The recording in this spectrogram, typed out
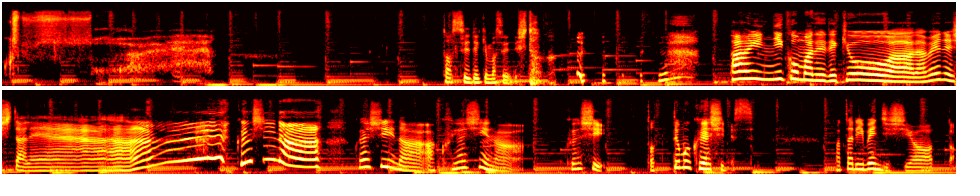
くっそ達成できませんでした。パイン2個までで今日はダメでしたね。悔しいな悔しいなあ、悔しいな悔しい。とっても悔しいです。またリベンジしようっと。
